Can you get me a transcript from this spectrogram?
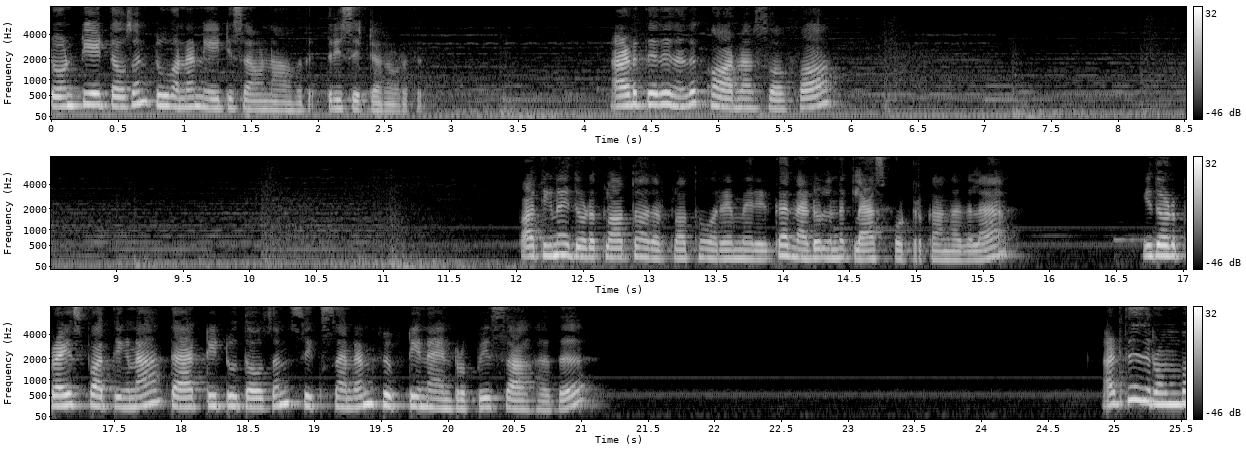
twenty eight thousand two hundred eighty seven ஆகுது த்ரீ சீட்டரோடது அடுத்தது வந்து கார்னர் சோஃபா பார்த்தீங்கன்னா இதோட கிளாத்தும் அதோட கிளாத்தும் ஒரே மாதிரி இருக்குது அது நடுவில் வந்து கிளாஸ் போட்டிருக்காங்க அதில். இதோட ப்ரைஸ் பார்த்தீங்கன்னா thirty two thousand six hundred fifty nine rupees ஆகுது. அடுத்து இது ரொம்ப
